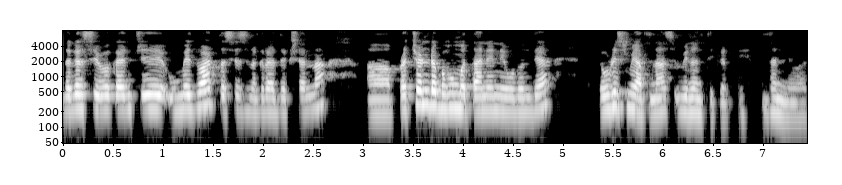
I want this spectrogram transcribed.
नगरसेवकांचे उमेदवार तसेच नगराध्यक्षांना प्रचंड बहुमताने निवडून द्या. एवढीच मी आपणास विनंती करते. धन्यवाद.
